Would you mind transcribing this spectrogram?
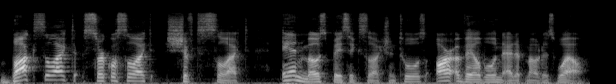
Box Select, Circle Select, Shift Select, and most basic selection tools are available in edit mode as well.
